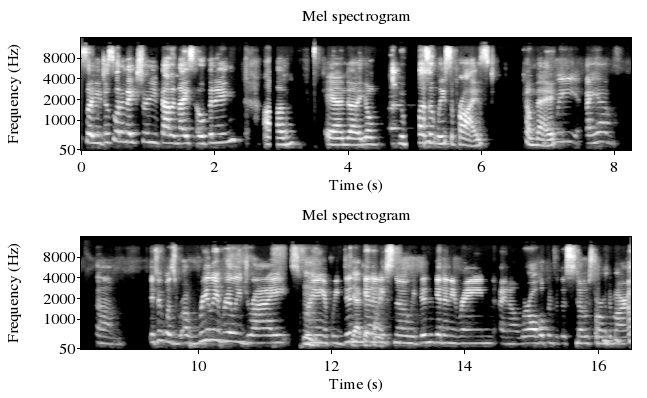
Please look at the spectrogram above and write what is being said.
so you just want to make sure you've got a nice opening um, and uh, you'll, you'll be pleasantly surprised come May. We, I have, um, if it was a really, really dry spring, mm. if we didn't yeah, get any snow, we didn't get any rain, I know we're all hoping for the snowstorm tomorrow.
